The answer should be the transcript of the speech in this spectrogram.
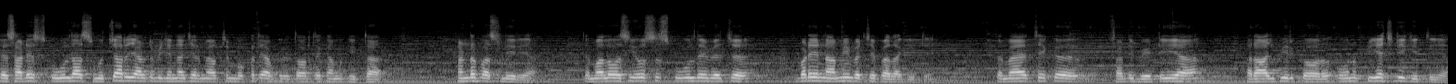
ਤੇ ਸਾਡੇ ਸਕੂਲ ਦਾ ਸਮੁੱਚਾ ਰਿਜ਼ਲਟ ਵੀ ਜਿੰਨਾ ਚਿਰ ਮੈਂ ਉੱਥੇ ਮੁੱਖ ਅਧਿਆਪਕ ਦੇ ਤੌਰ ਤੇ ਕੰਮ ਕੀਤਾ 100% ਹੀ ਰਿਹਾ। ਤੇ ਮੰਨ ਲਓ ਅਸੀਂ ਉਸ ਸਕੂਲ ਦੇ ਵਿੱਚ ਬੜੇ ਨਾਮੀ ਬੱਚੇ ਪੈਦਾ ਕੀਤੇ। ਤੇ ਮੈਂ ਇੱਥੇ ਇੱਕ ਸਾਡੀ ਬੇਟੀ ਆ, ਰਾਜਵੀਰ ਕੌਰ, ਉਹਨੇ ਡੀ ਕੀਤੀ ਆ।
